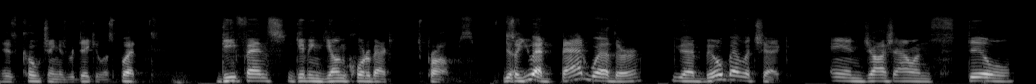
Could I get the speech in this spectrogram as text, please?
his coaching is ridiculous, but defense giving young quarterbacks problems. Yeah. So you had bad weather, you had Bill Belichick, and Josh Allen still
